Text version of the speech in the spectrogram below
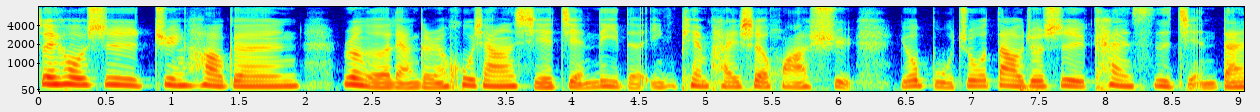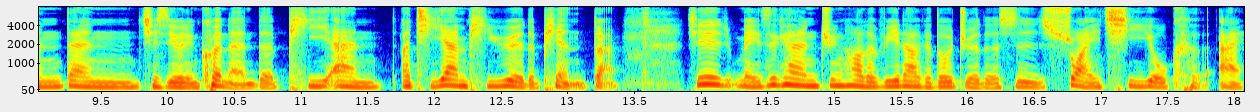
最后是俊浩跟润儿两个人互相写简历的影片拍摄花絮，有捕捉到就是看似简单但其实有点困难的批案啊提案批阅的片段。其实每次看俊浩的 Vlog 都觉得是帅气又可爱，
